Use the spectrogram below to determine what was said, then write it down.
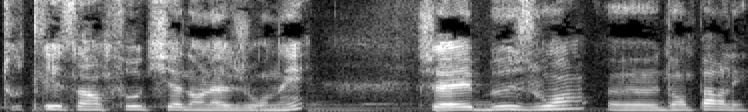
Toutes les infos qu'il y a dans la journée, j'avais besoin euh, d'en parler.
